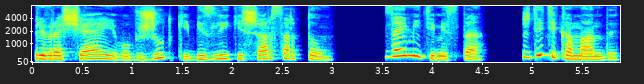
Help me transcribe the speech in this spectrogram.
превращая его в жуткий безликий шар с ртом. «Займите места», Ждите команды.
